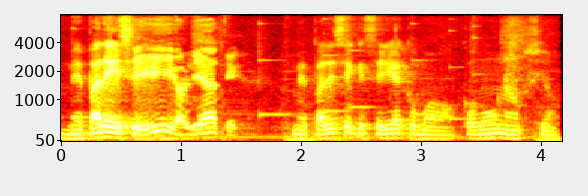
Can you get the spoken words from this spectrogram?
Me parece. Sí, olvídate. me parece que sería como, como una opción.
